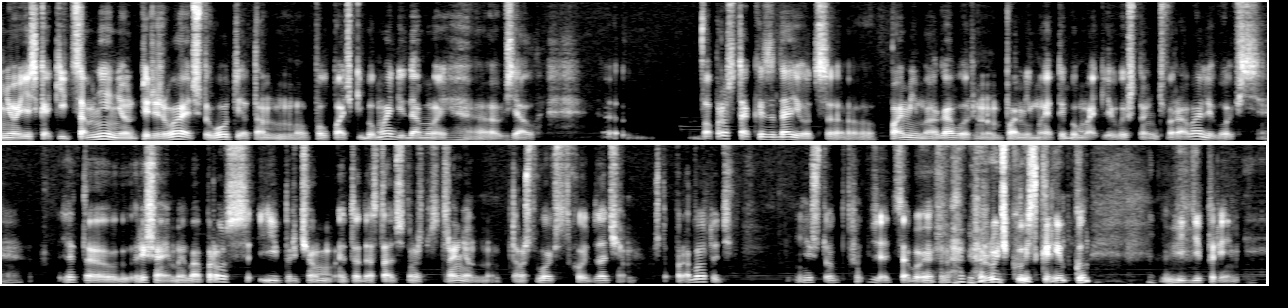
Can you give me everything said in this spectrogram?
у него есть какие-то сомнения, он переживает, что вот я там полпачки бумаги домой э, взял. Э, Вопрос так и задается, помимо оговоренного, помимо этой бумаги. Вы что-нибудь воровали в офисе? Это решаемый вопрос, и причем это достаточно распространенно, потому что в офис ходит зачем? Чтобы работать и чтобы взять с собой ручку и скрепку в виде премии.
